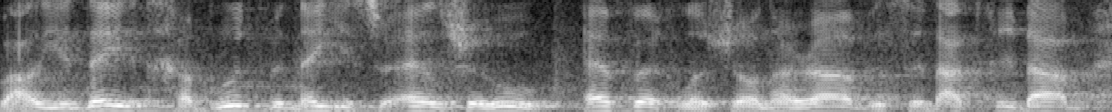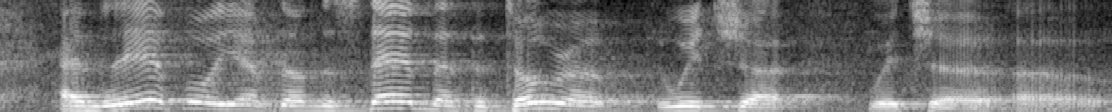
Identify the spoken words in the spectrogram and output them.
ועל ידי התחברות בני ישראל שהוא הפך לשון הרע ושנאת חינם. And therefore you have to understand that the Torah, which, uh, which uh, uh,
